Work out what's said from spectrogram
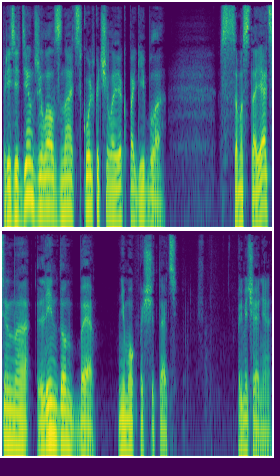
Президент желал знать, сколько человек погибло. Самостоятельно Линдон Б. не мог посчитать. Примечание.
